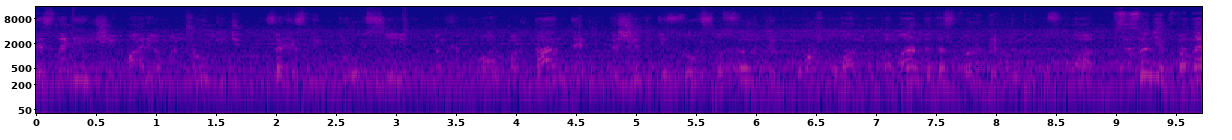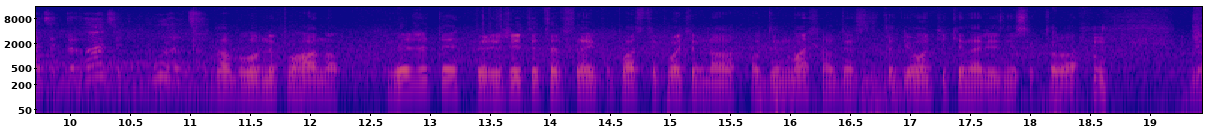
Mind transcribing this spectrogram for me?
нестаріючий Маріо Манджукіч, захисник Борусії Менхенглад Бахданти та ще тоді команди та створити глибину складу. В сезоні 12-13 кожен Да, було б непогано вижити, пережити це все і попасти потім на один матч, на один стадіон, тільки на різні сектора. Да,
